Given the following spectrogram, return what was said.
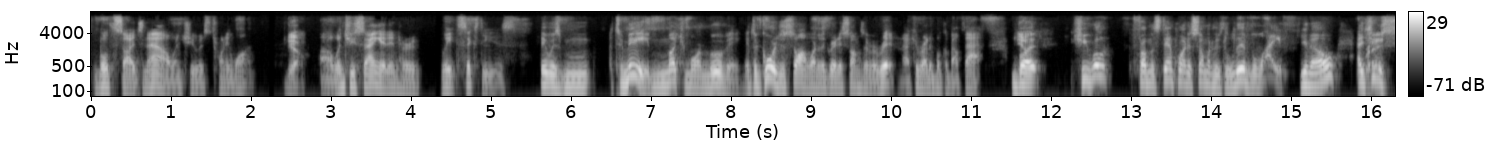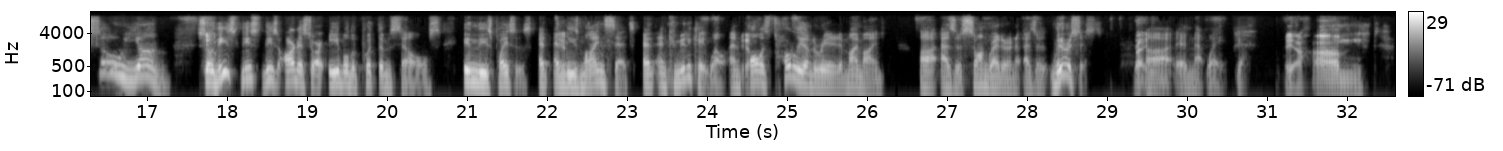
both sides now when she was 21. yeah, uh, when she sang it in her late 60s it was m- to me much more moving it's a gorgeous song one of the greatest songs ever written i could write a book about that Yeah. but she wrote from the standpoint of someone who's lived life you know and she was so young so Yeah. these these these artists are able to put themselves in these places and, and Yeah. these mindsets and and communicate well and Yeah. paul is totally underrated in my mind uh, as a songwriter and as a lyricist right. uh, in that way yeah yeah. Um,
